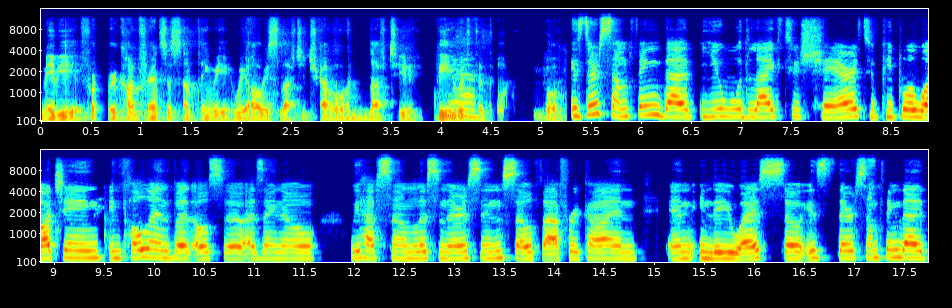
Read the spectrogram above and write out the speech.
maybe for a conference or something, we we always love to travel and love to be yeah. with the people. Is there something that you would like to share to people watching in Poland, but also as I know we have some listeners in South Africa and and in the US. So is there something that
